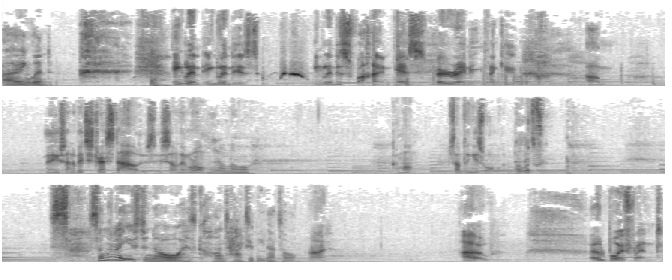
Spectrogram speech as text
Uh, England? England, England is, England is fine. Yes, very rainy. Thank you. Um, you sound a bit stressed out. Is, is something wrong? I don't know. Come on, something is wrong. It's. Someone I used to know has contacted me, that's all. Right. Oh. Old boyfriend.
